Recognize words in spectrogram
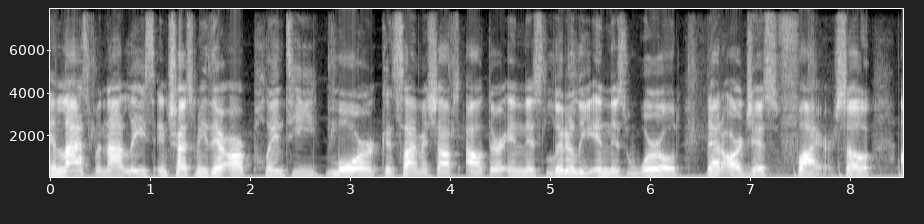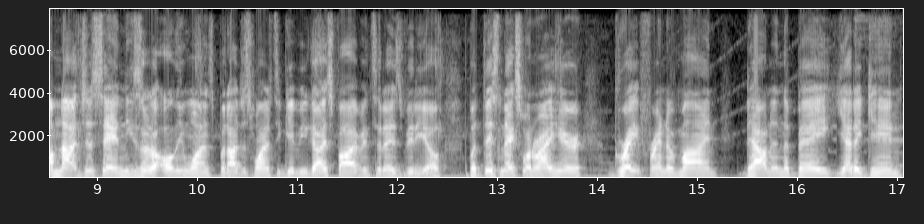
And last but not least and trust me there are plenty more consignment shops out there in this literally in this world that are just fire. So i'm not just saying these are the only ones but i just wanted to give you guys five in today's video. But this next one right here great friend of mine down in the bay yet again.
